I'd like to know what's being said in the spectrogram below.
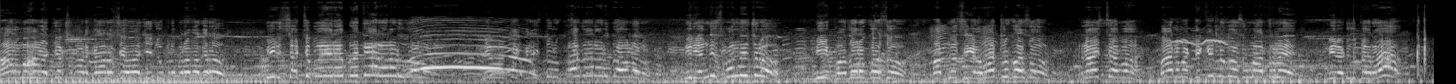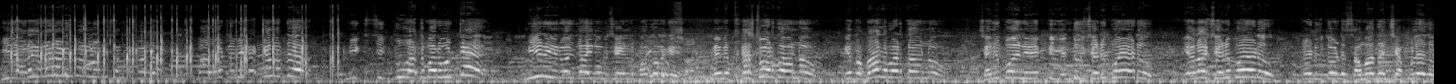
మానమహాన్ అధ్యక్షుడు కార చూపుడు ప్రభాకర్ మీరు చచ్చిపోయారా బతికారని అడుగుతా ఉన్నాను. మేమంతా క్రైస్తవులు ప్రాధాన్యత అడుగుతా ఉన్నాను. మీరు ఎందుకు స్పందించరు? మీ పదవుల కోసం పద్మశ్రీ అవార్డుల కోసం రాజ్యసభ మానవ టికెట్ల కోసం మాత్రమే మీరు అడుగుతారా? ఇది అడగరా అడుగుతా ఈ సందర్భంగా మా ఓట్లు మీకు మీకు సిగ్గు అతమానం ఉంటే మీరు ఈ రోజు రాజీనామా చేయండి పదవులకి. మేము ఇంత కష్టపడతా ఉన్నాం ఇంత బాధపడతా ఉన్నాం. చనిపోయిన వ్యక్తి ఎందుకు చనిపోయాడు? ఎలా చనిపోయాడు? అని అడుగుతుంటే సమాధానం చెప్పలేదు.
